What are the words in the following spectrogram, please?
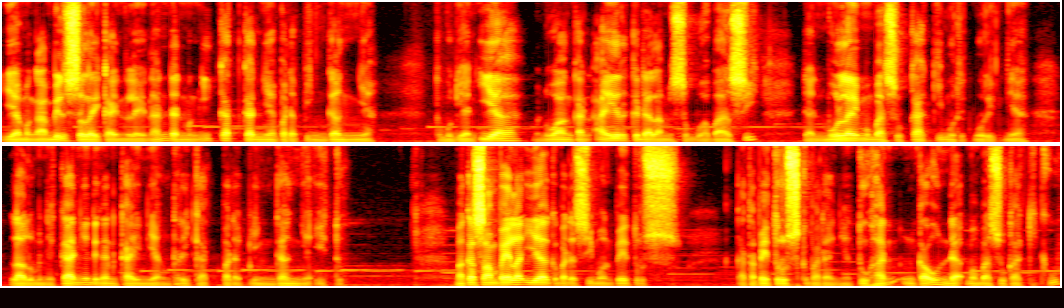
Ia mengambil selai kain lenan dan mengikatkannya pada pinggangnya. Kemudian ia menuangkan air ke dalam sebuah basi dan mulai membasuh kaki murid-muridnya, lalu menyekanya dengan kain yang terikat pada pinggangnya itu. Maka sampailah ia kepada Simon Petrus. Kata Petrus kepadanya, Tuhan engkau hendak membasuh kakiku?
